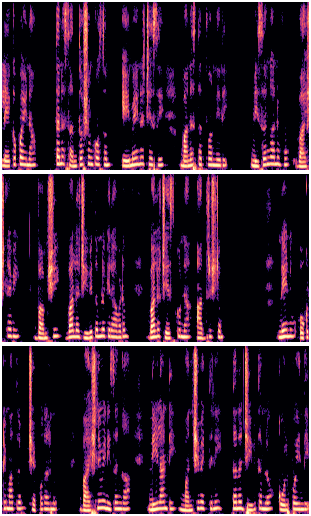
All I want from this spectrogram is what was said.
లేకపోయినా తన సంతోషం కోసం ఏమైనా చేసే మనస్తత్వం నీది. నిజంగా నువ్వు వైష్ణవి వంశీ వాళ్ళ జీవితంలోకి రావడం వాళ్ళు చేసుకున్న అదృష్టం. నేను ఒకటి మాత్రం చెప్పగలను. వైష్ణవి నిజంగా నీలాంటి మంచి వ్యక్తిని తన జీవితంలో కోల్పోయింది.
